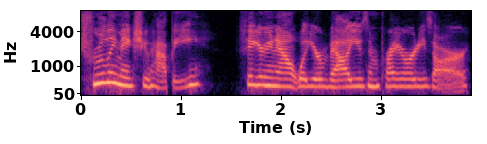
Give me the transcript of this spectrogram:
truly makes you happy, figuring out what your values and priorities are,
